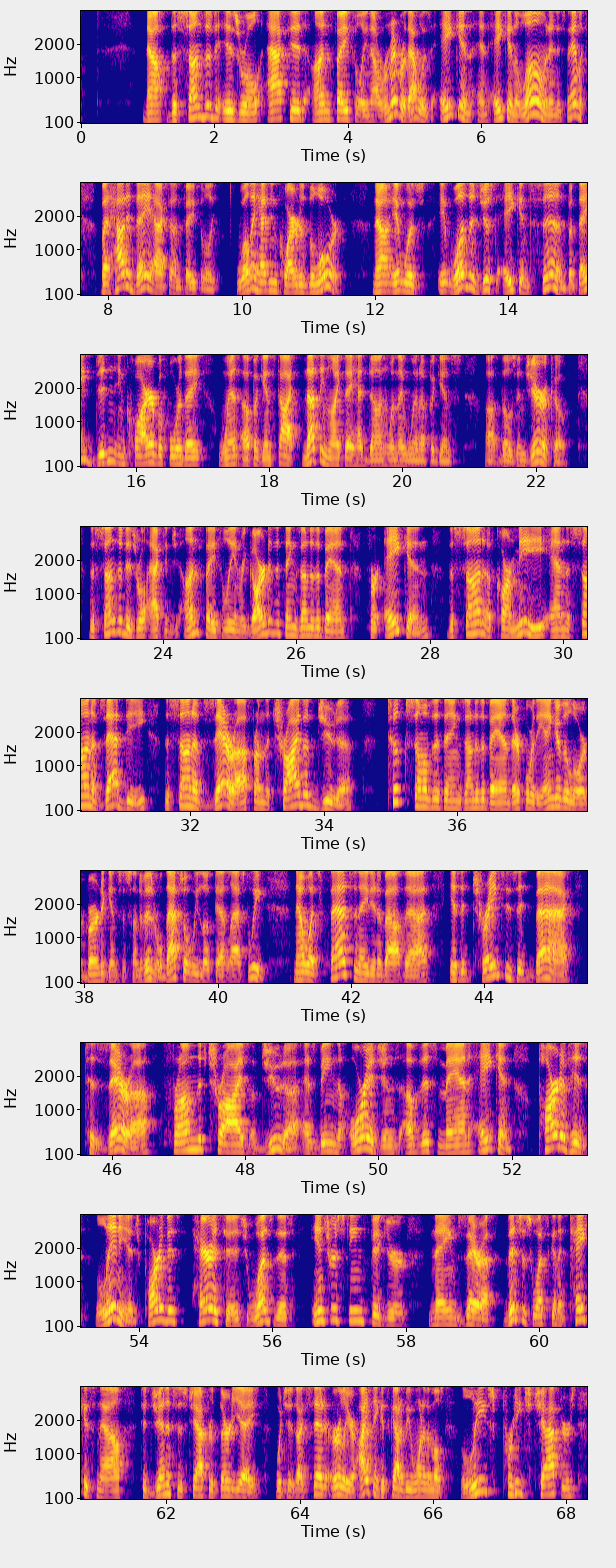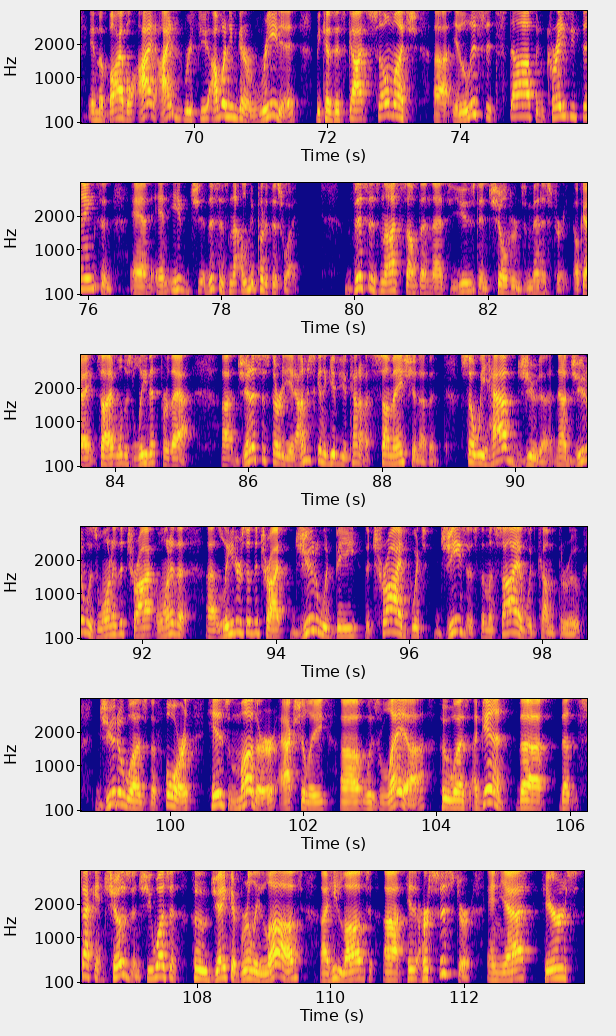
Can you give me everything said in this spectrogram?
Now, the sons of Israel acted unfaithfully. Now, remember, that was Achan and Achan alone and his family. But how did they act unfaithfully? Well, they hadn't inquired of the Lord. Now, it was it wasn't just Achan's sin, but they didn't inquire before they went up against Ai. Nothing like they had done when they went up against uh, those in Jericho. The sons of Israel acted unfaithfully in regard to the things under the ban. For Achan, the son of Carmi, and the son of Zabdi, the son of Zerah, from the tribe of Judah, took some of the things under the ban. Therefore, the anger of the Lord burned against the son of Israel. That's what we looked at last week. Now, what's fascinating about that is it traces it back to Zerah from the tribe of Judah as being the origins of this man Achan. Part of his lineage, part of his heritage was this interesting figure named Zerah. This is what's going to take us now to Genesis chapter 38, which, as I said earlier, I think it's got to be one of the most least preached chapters in the Bible. I, I refuse, I wasn't even going to read it because it's got so much uh, illicit stuff and crazy things. And, and, and this is not, let me put it this way. This is not something that's used in children's ministry, okay? So I, we'll just leave it for that. Uh, Genesis 38, I'm just going to give you kind of a summation of it. So we have Judah. Now, Judah was one of the tribe, one of the uh, leaders of the tribe. Judah would be the tribe which Jesus, the Messiah, would come through. Judah was the fourth. His mother actually uh, was Leah, who was, again, the, the second chosen. She wasn't who Jacob really loved. Uh, he loved uh, his, her sister. And yet, here's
